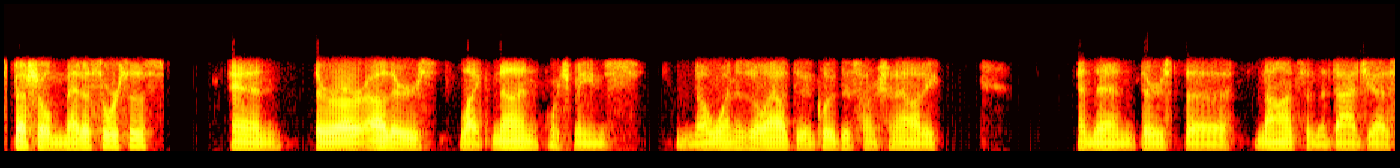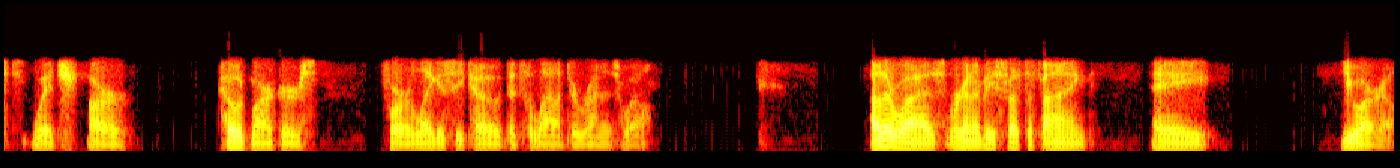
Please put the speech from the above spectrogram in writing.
special meta sources, and there are others like none, which means no one is allowed to include this functionality. And then there's the nonce and the digest, which are code markers for legacy code that's allowed to run as well. Otherwise, we're going to be specifying a URL.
